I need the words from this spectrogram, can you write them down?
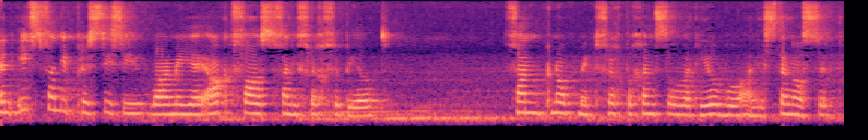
In iets van die presisie waarmee jy elke fase van die vrug verbeeld van knop met vrugbeginsel wat heel bo aan die stingel sit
